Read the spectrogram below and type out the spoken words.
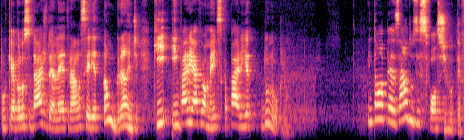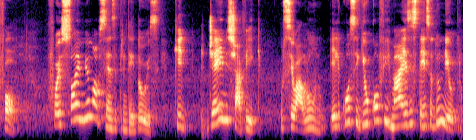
porque a velocidade do elétron ela seria tão grande que invariavelmente escaparia do núcleo. Então, apesar dos esforços de Rutherford, foi só em 1932 que James Chavik, o seu aluno, ele conseguiu confirmar a existência do nêutron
